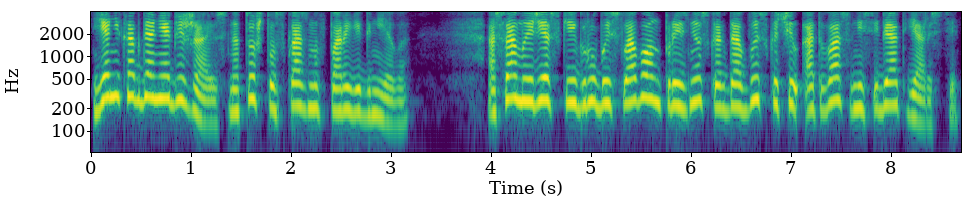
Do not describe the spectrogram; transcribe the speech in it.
Я никогда не обижаюсь на то, что сказано в порыве гнева. А самые резкие и грубые слова он произнес, когда выскочил от вас вне себя от ярости.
